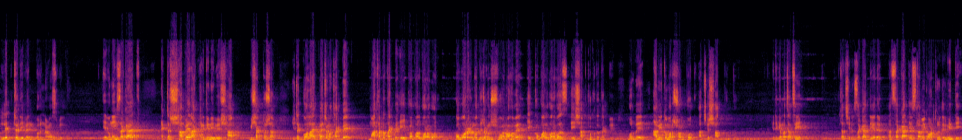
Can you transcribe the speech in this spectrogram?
লেপটে দিবেন বলেন নাউজবিল্লা এবং এই জাকাত একটা সাপের আকৃতি নিবে, সাপ, বিষাক্ত সাপ, যেটা গলায় পেঁচানো থাকবে, মাথাটা থাকবে এই কপাল বরাবর। কবরের মধ্যে যখন শোয়ানো হবে, এই কপাল বরাবর এই সাপ ঠোকতে থাকবে। বলবে, আমি তোমার সম্পদ, আজকে সাত ভোগ করো এটাকে আমরা চাচ্ছি? চাচ্ছি না জাকাত দিয়ে দেন। আর জাকাত ইসলামিক অর্থনীতির ভিত্তি।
